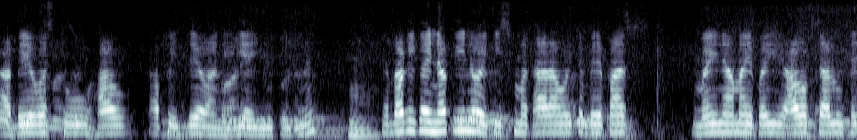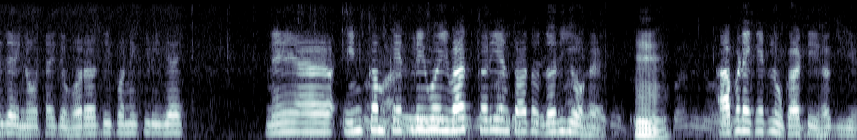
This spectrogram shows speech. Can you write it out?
આ બે વસ્તુ હાવ આપી જ દેવાની એ યુટ્યુબને. ને. બાકી કંઈ નક્કી ન હોય કિસ્મત સારા હોય તો બે પાંચ મહિનામાં ભાઈ આવક ચાલુ થઈ જાય ન થાય તો વરદી પણ નીકળી જાય. ને ઇન્કમ કેટલી હોય વાત કરીએ ને તો આ તો દરિયો છે. હમ. આપણે કેટલું કાઢી શકીએ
